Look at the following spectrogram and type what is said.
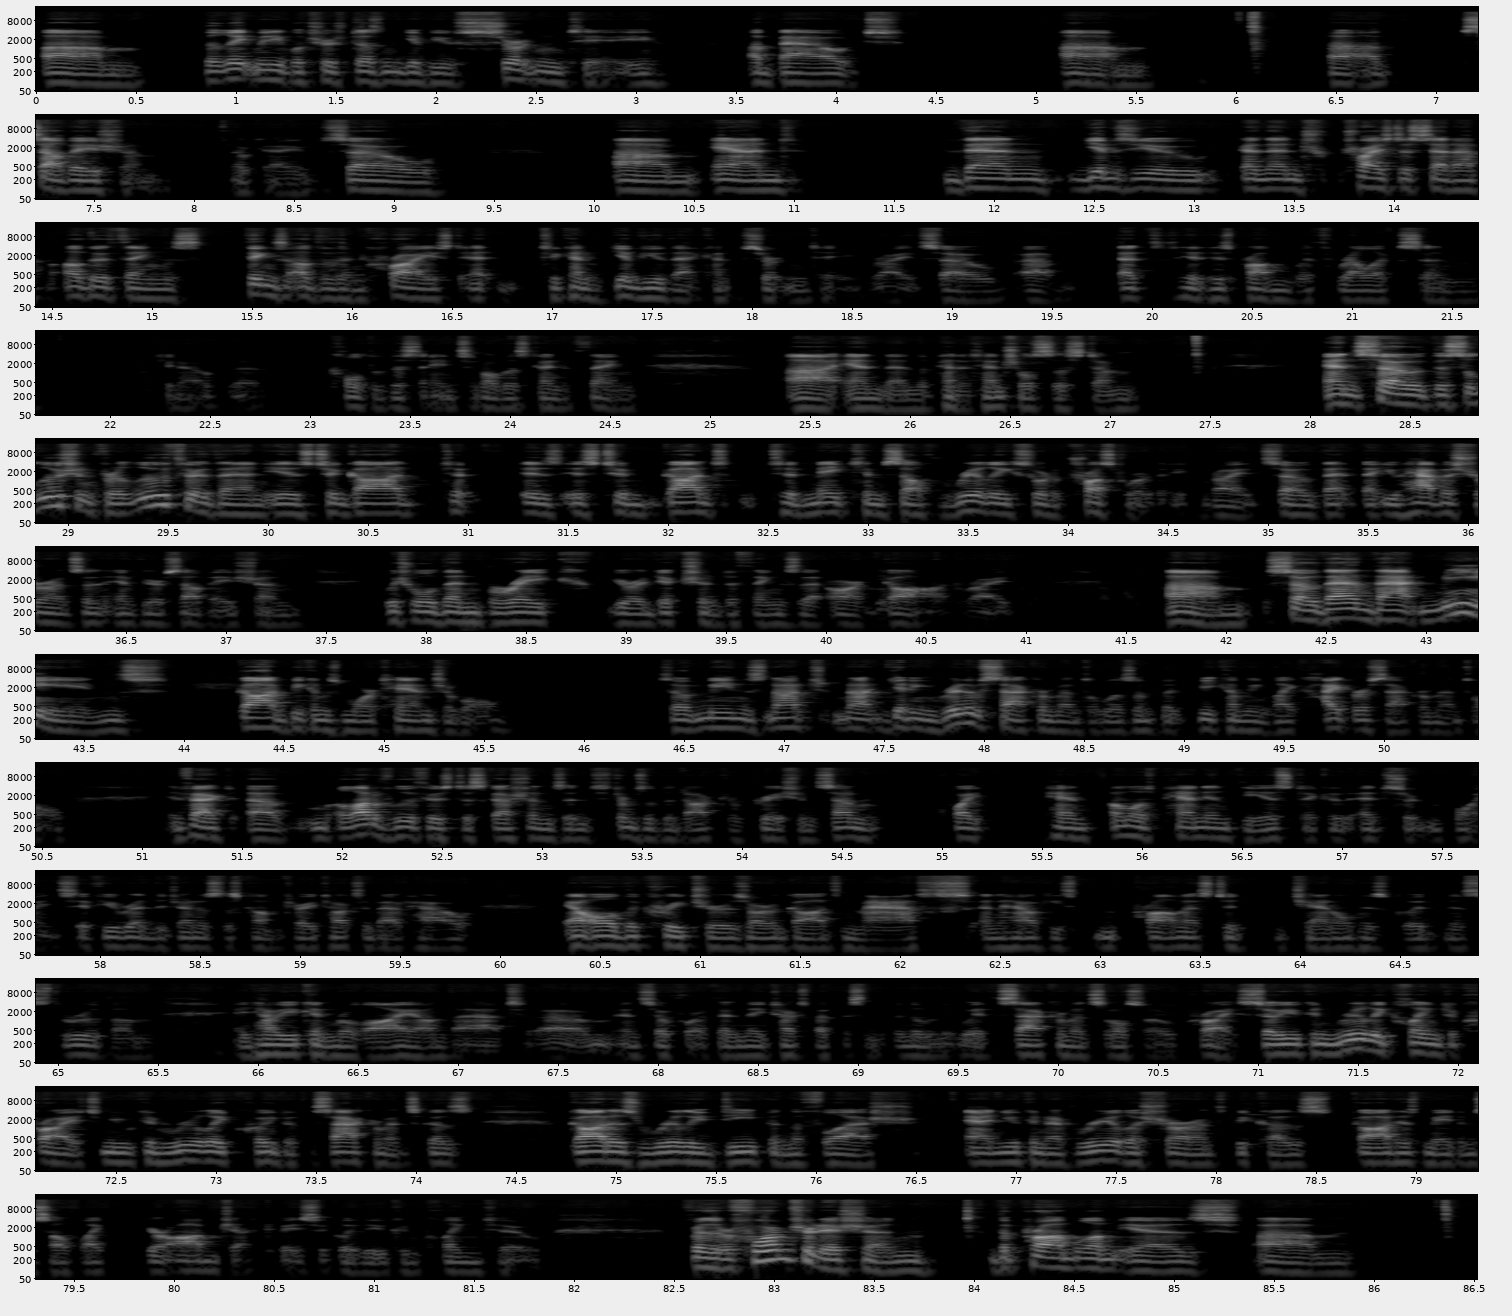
um, the late medieval church doesn't give you certainty about um, uh, salvation. Okay, so um, and then gives you and then tr- tries to set up other things things other than Christ at, to kind of give you that kind of certainty, right? So um, that's his problem with relics and you know the cult of the saints and all this kind of thing, uh, and then the penitential system. And so the solution for Luther then is to God to is is to God to make himself really sort of trustworthy, right? So that that you have assurance of, your salvation, which will then break your addiction to things that aren't God, right? Um, so then that means God becomes more tangible. So it means not not getting rid of sacramentalism, but becoming like hyper sacramental. In fact, uh, a lot of Luther's discussions in terms of the doctrine of creation sound quite pan, almost panentheistic at, at, certain points. If you read the Genesis commentary, talks about how all the creatures are God's masks and how He's promised to channel His goodness through them, and how you can rely on that, um, and so forth. And he talks about this in, in the, with the sacraments and also Christ. So you can really cling to Christ, and you can really cling to the sacraments because God is really deep in the flesh, and you can have real assurance because God has made Himself like your object, basically that you can cling to. For the Reformed tradition, the problem is um,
